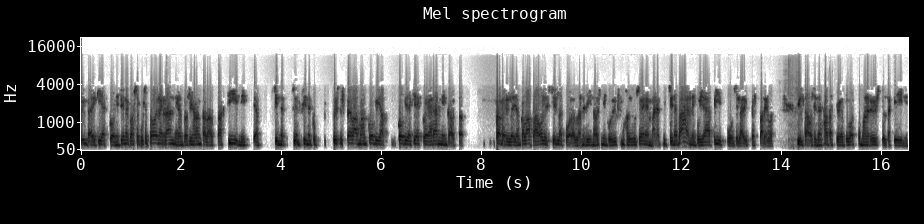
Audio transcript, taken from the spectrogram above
ympäri kiekkoa, niin siinä kohdassa, kun se toinen ränne on tosi hankala ottaa kiinni ja sinne, sinne, sinne kun pystyisi pelaamaan kovia, kovia kiekkoja rännin kautta kaverille, jonka lapa olisi sillä puolella, niin siinä olisi niin kuin yksi mahdollisuus enemmän. Et nyt siinä vähän niin kuin jää piippuun sillä ykkösparilla siltä osin, että Hatakko joutuu ottamaan rystyltä kiinni.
